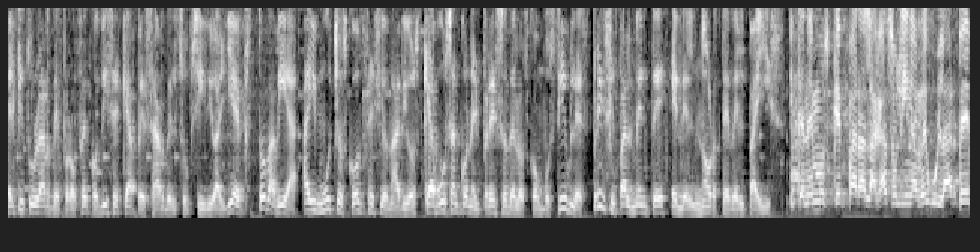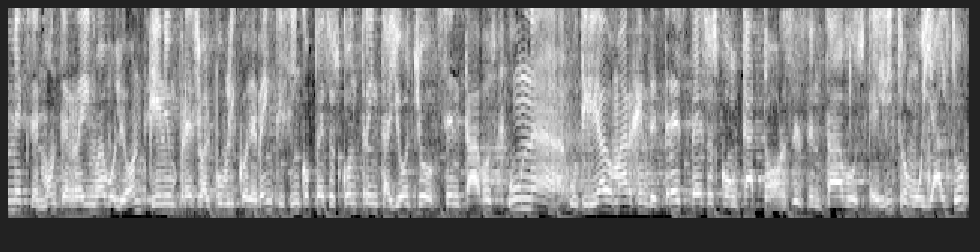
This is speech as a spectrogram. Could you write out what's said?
el titular de Profeco dice que a pesar del subsidio al IEPS, todavía hay muchos concesionarios que abusan con el precio de los combustibles, principalmente en el norte del país. Y tenemos que para la gasolina regular, Pemex en Monterrey, Nuevo León, tiene un precio al público de 25 pesos con 38 centavos, una utilidad o margen de 3 pesos con 14 centavos, el litro muy alto.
